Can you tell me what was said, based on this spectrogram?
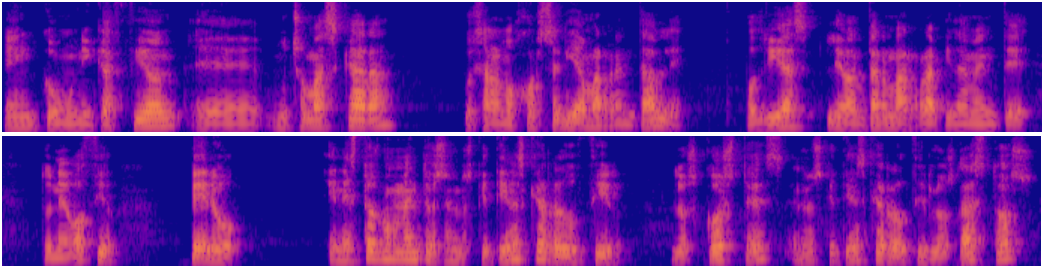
en comunicación eh, mucho más cara, pues a lo mejor sería más rentable. Podrías levantar más rápidamente tu negocio. Pero en estos momentos en los que tienes que reducir los costes, en los que tienes que reducir los gastos,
